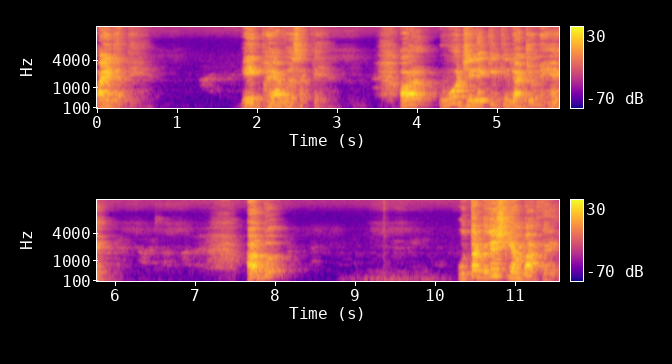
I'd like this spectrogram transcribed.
पाए जाते हैं। एक भयावह सकते हैं। और वो ज़िले किन किन राज्यों में हैं? अब उत्तर प्रदेश की हम बात करें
